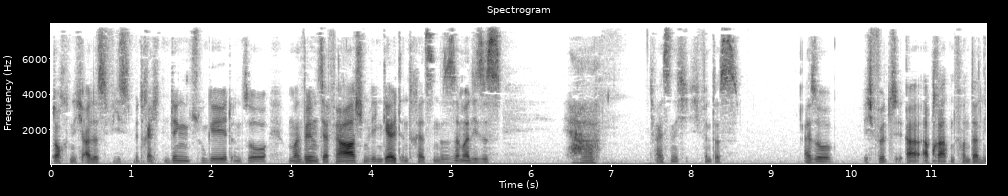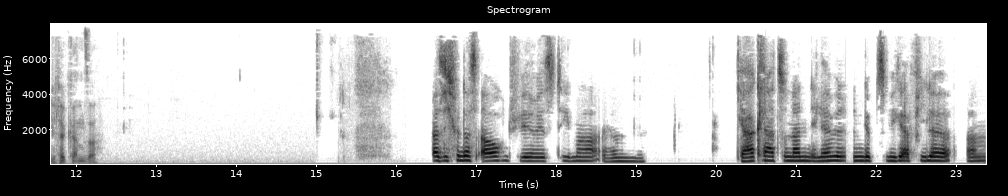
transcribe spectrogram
doch nicht alles, wie es mit rechten Dingen zugeht und so. Und man will uns ja verarschen wegen Geldinteressen. Das ist immer dieses, ja, ich weiß nicht, ich finde das, also ich würde äh, abraten von Daniele Ganser. Also ich finde das auch ein schwieriges Thema. Ähm, ja, klar, zu 9-11 gibt's mega viele ähm,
